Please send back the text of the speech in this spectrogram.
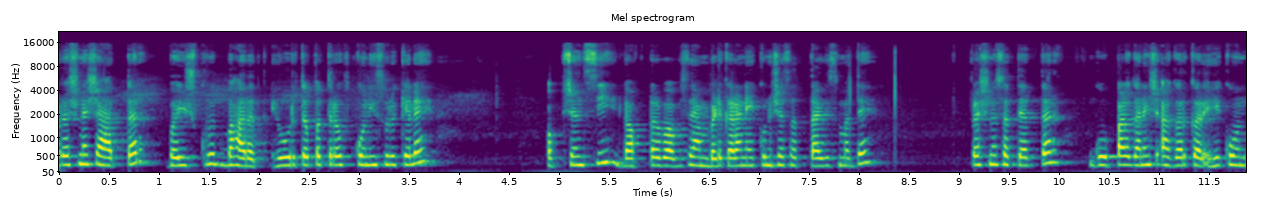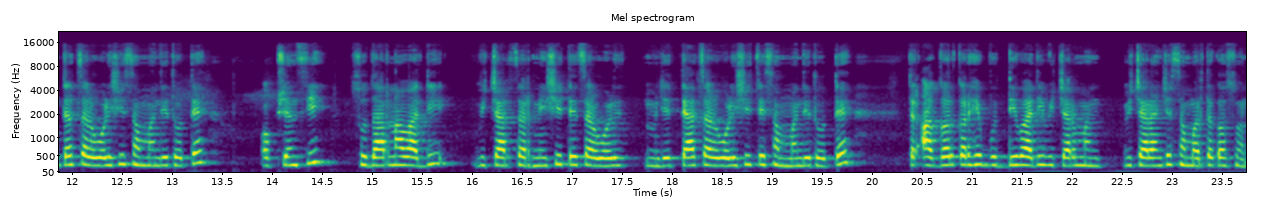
प्रश्न शहात्तर बहिष्कृत भारत हे वृत्तपत्र कोणी सुरू केले? ऑप्शन सी डॉक्टर बाबासाहेब आंबेडकरांनी एकोणीसशे सत्तावीसमध्ये प्रश्न सत्याहत्तर गोपाळ गणेश आगरकर हे कोणत्या चळवळीशी संबंधित होते? ऑप्शन सी सुधारणावादी विचारसरणीशी ते चळवळी म्हणजे त्या चळवळीशी ते संबंधित होते. तर आगरकर हे बुद्धिवादी विचार मन विचारांचे समर्थक असून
